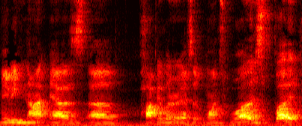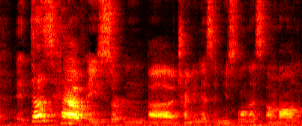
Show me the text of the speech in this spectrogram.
maybe not as uh, popular as it once was, but it does have a certain uh, trendiness and usefulness among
